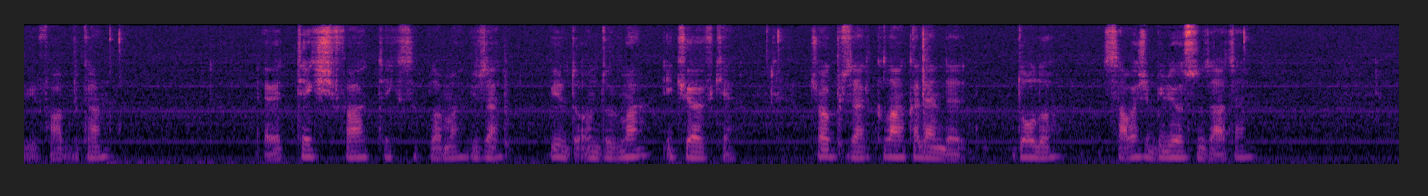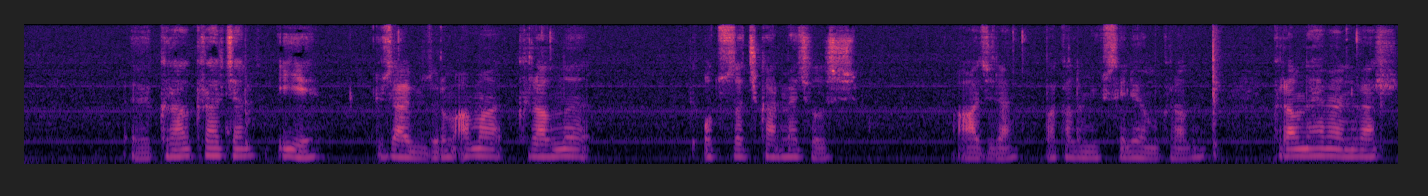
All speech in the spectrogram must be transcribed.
Büyü fabrikan. Evet tek şifa, tek zıplama. Güzel. Bir dondurma, iki öfke. Çok güzel. Klan kalende dolu. Savaşı biliyorsun zaten. Ee, kral kraliçen iyi. Güzel bir durum ama kralını 30'a çıkarmaya çalış. Acilen. Bakalım yükseliyor mu kralın. Kralını hemen ver.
